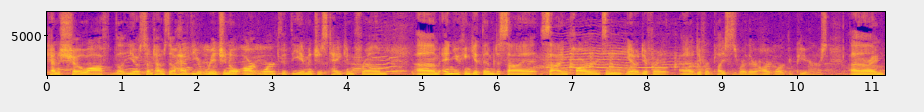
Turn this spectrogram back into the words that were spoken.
kind of show off. You know, sometimes they'll have the original artwork that the image is taken from, um, and you can get them to sign sign cards and you know different uh, different places where their artwork appears. Um,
